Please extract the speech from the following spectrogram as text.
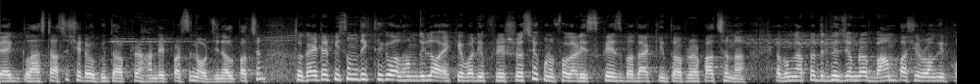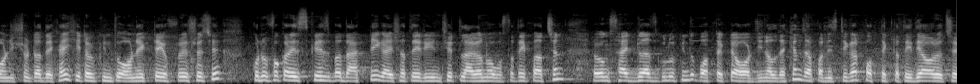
ব্যাগ গ্লাসটা আছে, সেটাও কিন্তু আপনার হান্ড্রেড পার্সেন্ট অরিজিনাল পাচ্ছেন। তো গাড়িটার পিছন দিক থেকেও আলহামদুলিল্লাহ একেবারে ফ্রেশ রয়েছে, কোনো প্রকার স্ক্রেচ বা দাগ কিন্তু আপনারা পাচ্ছেন না। এবং আপনাদেরকে যে আমরা বাম পাশের রঙের কন্ডিশনটা দেখাই, সেটাও কিন্তু অনেকটাই ফ্রেশ হয়েছে কোনো প্রকার স্ক্রেচ বা দাগ নেই, গাড়ির সাথে রিনশেট লাগানো অবস্থাতেই পাচ্ছেন এবং সাইড গ্লাসগুলো কিন্তু প্রত্যেকটা অরিজিনাল দেখেন জাপানি স্টিকার প্রত্যেকটাতেই দেওয়া রয়েছে।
